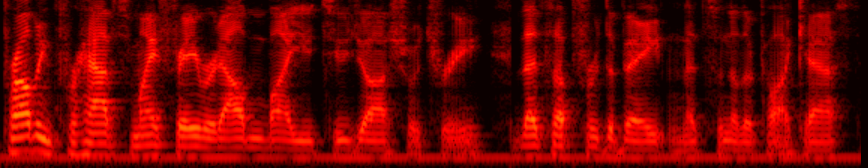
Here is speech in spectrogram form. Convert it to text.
Probably perhaps my favorite album by U2, Joshua Tree. That's up for debate, and that's another podcast.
